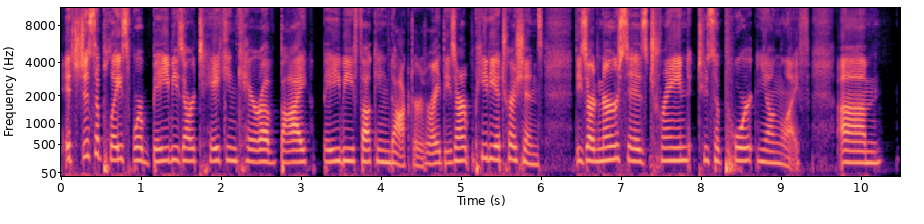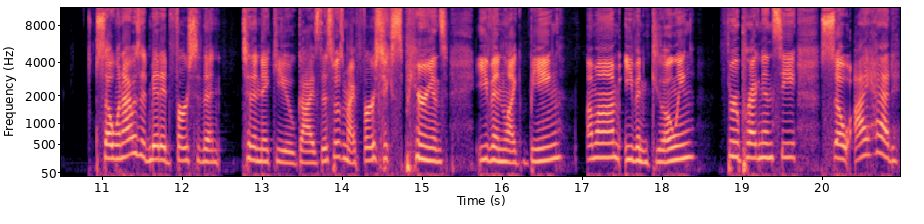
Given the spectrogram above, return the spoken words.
It's just a place where babies are taken care of by baby fucking doctors, right? These aren't pediatricians. These are nurses trained to support young life. Um, so when I was admitted first to the to the NICU, guys, this was my first experience even like being a mom, even going through pregnancy. So I had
